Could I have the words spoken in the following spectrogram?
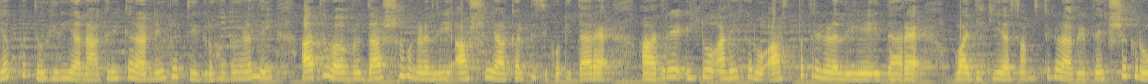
ಎಪ್ಪತ್ತು ಹಿರಿಯ ನಾಗರಿಕರ ನಿವೃತ್ತಿ ಗೃಹಗಳಲ್ಲಿ ಅಥವಾ ವೃದ್ಧಾಶ್ರಮಗಳಲ್ಲಿ ಆಶ್ರಯ ಕಲ್ಪಿಸಿಕೊಟ್ಟಿದ್ದಾರೆ. ಆದರೆ ಇನ್ನೂ ಅನೇಕರು ಆಸ್ಪತ್ರೆಗಳಲ್ಲಿಯೇ ಇದ್ದಾರೆ. ವೈದ್ಯಕೀಯ ಸಂಸ್ಥೆಗಳ ನಿರ್ದೇಶಕರು,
